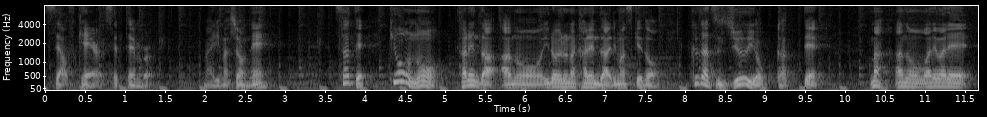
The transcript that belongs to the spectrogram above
Self-Care September 参りましょうね。さて今日のカレンダーあのいろいろなカレンダーありますけど9月14日ってまああの我々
